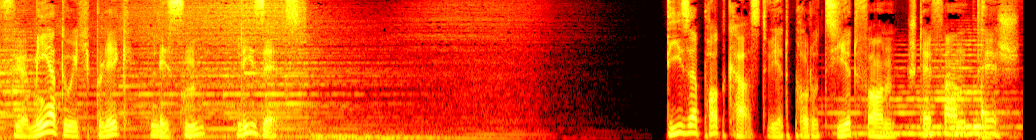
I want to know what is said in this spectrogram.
Für mehr Durchblick listen Lisetz. Dieser Podcast wird produziert von Stefan Tesch.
